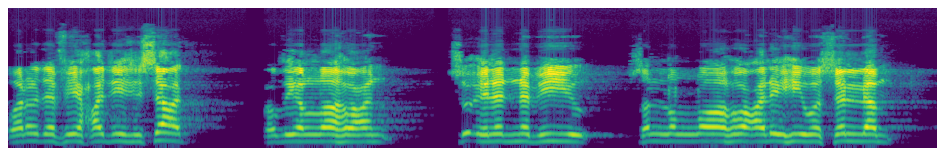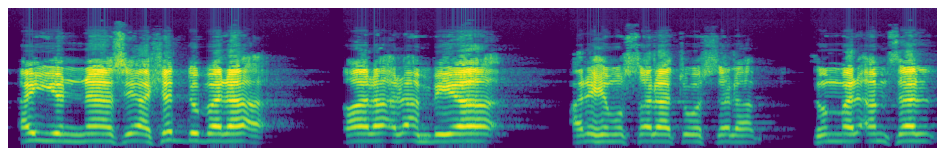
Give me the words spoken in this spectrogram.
ورد في حديث سعد رضي الله عنه سئل النبي صلى الله عليه وسلم أي الناس أشد بلاء؟ قال الأنبياء عليهم الصلاة والسلام. ثم الأمثل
